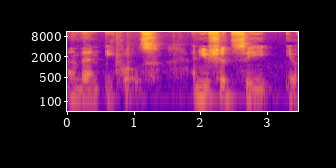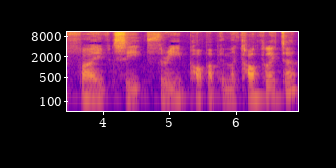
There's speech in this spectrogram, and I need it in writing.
and then equals. And you should see your 5C3 pop up in the calculator.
